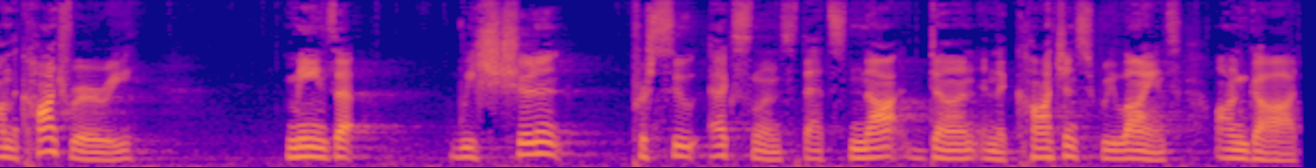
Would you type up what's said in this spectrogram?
on the contrary, means that we shouldn't pursue excellence that's not done in the conscious reliance on God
